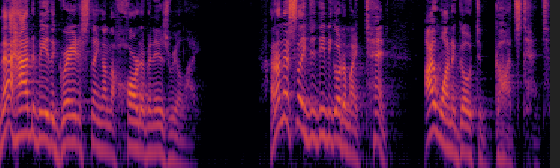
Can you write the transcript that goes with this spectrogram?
And that had to be the greatest thing on the heart of an Israelite. I don't necessarily need to go to my tent. I want to go to God's tent.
